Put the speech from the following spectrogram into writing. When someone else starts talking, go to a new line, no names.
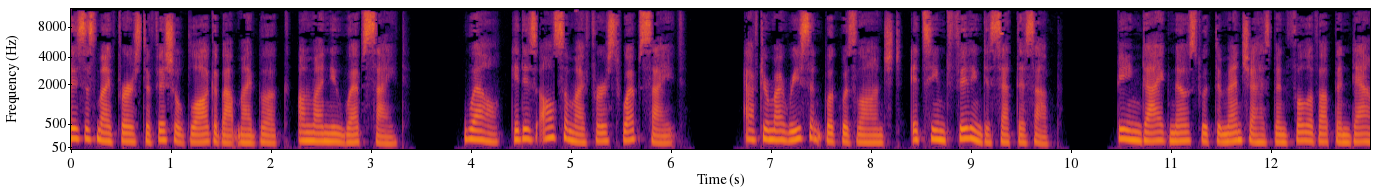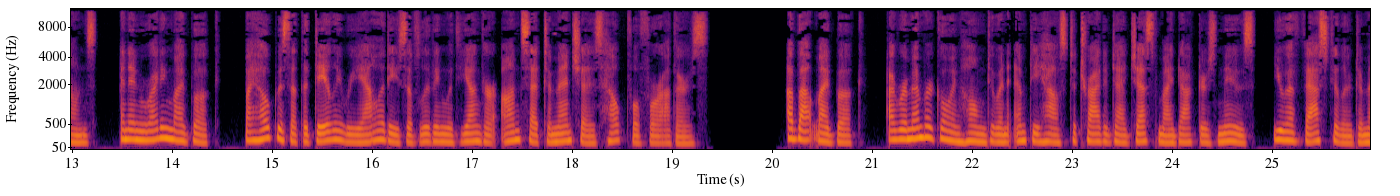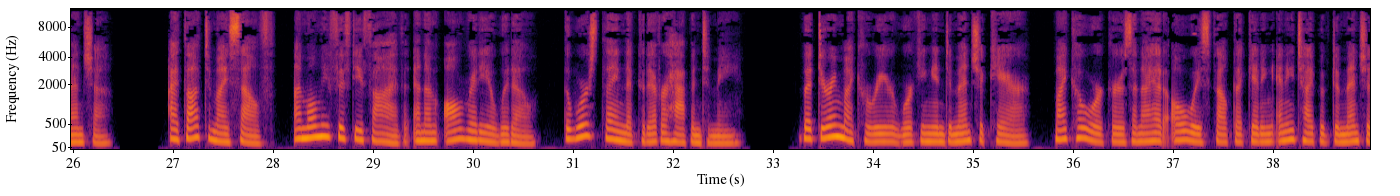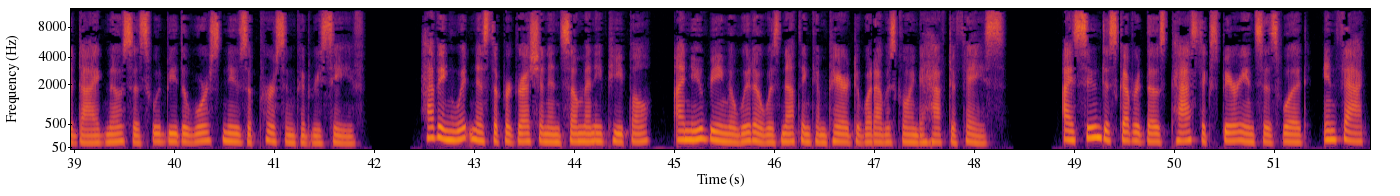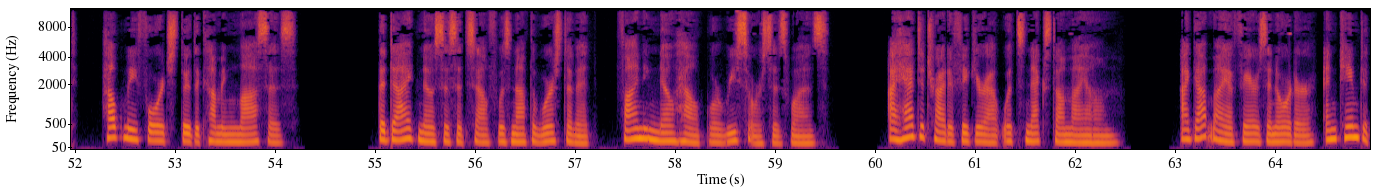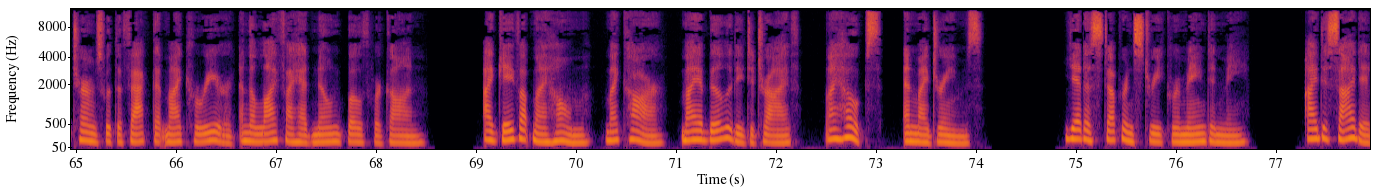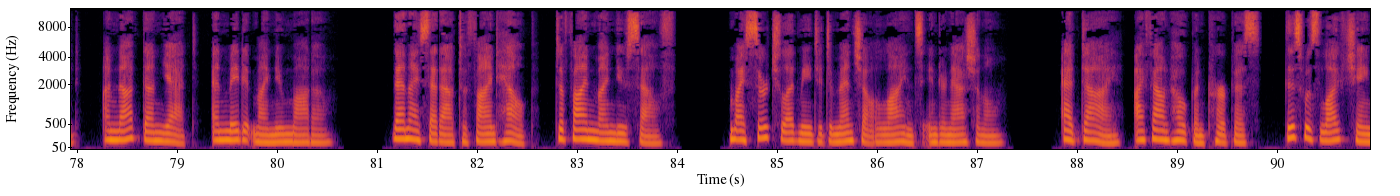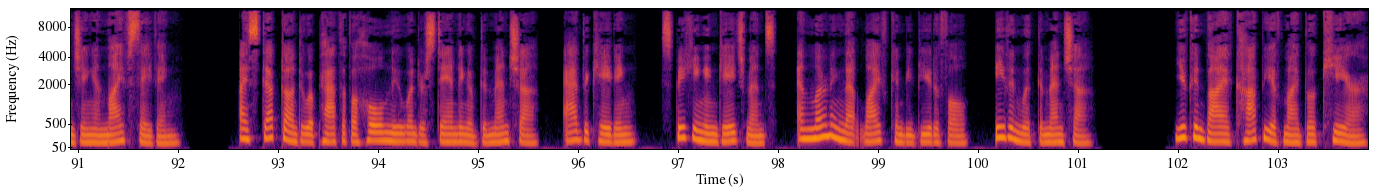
This is my first official blog about my book on my new website. Well, it is also my first website. After my recent book was launched, it seemed fitting to set this up. Being diagnosed with dementia has been full of up and downs, and in writing my book, my hope is that the daily realities of living with younger onset dementia is helpful for others. About my book, I remember going home to an empty house to try to digest my doctor's news you have vascular dementia. I thought to myself, I'm only 55 and I'm already a widow, the worst thing that could ever happen to me. But during my career working in dementia care, my coworkers and I had always felt that getting any type of dementia diagnosis would be the worst news a person could receive. Having witnessed the progression in so many people, I knew being a widow was nothing compared to what I was going to have to face. I soon discovered those past experiences would, in fact, help me forge through the coming losses. The diagnosis itself was not the worst of it, finding no help or resources was. I had to try to figure out what's next on my own. I got my affairs in order and came to terms with the fact that my career and the life I had known both were gone. I gave up my home, my car, my ability to drive, my hopes, and my dreams. Yet a stubborn streak remained in me. I decided, I'm not done yet, and made it my new motto. Then I set out to find help, to find my new self. My search led me to Dementia Alliance International. At DAI, I found hope and purpose, this was life changing and life saving. I stepped onto a path of a whole new understanding of dementia, advocating, speaking engagements, and learning that life can be beautiful, even with dementia. You can buy a copy of my book here.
